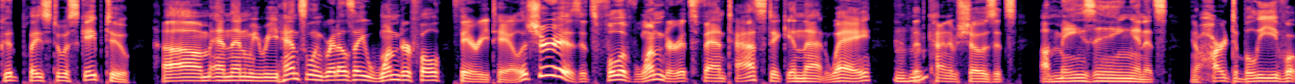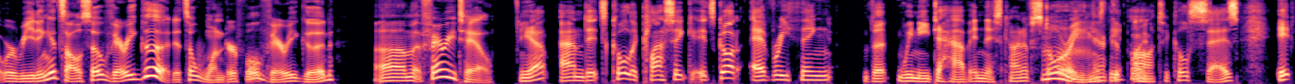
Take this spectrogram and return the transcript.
Good place to escape to. Um, and then we read Hansel and Gretel's a wonderful fairy tale. It sure is. It's full of wonder. It's fantastic in that way. That kind of shows it's amazing and it's you know hard to believe what we're reading. It's also very good. It's a wonderful, very good um, fairy tale. Yeah, and it's called a classic. It's got everything that we need to have in this kind of story. Hmm, yeah, As the article says, it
